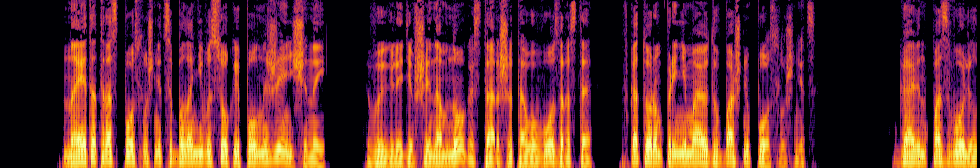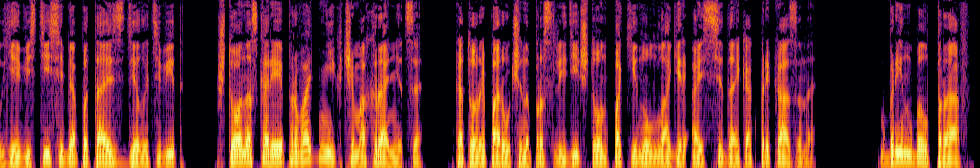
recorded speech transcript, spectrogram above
На этот раз послушница была невысокой полной женщиной, выглядевшей намного старше того возраста, в котором принимают в башню послушниц. Гавин позволил ей вести себя, пытаясь сделать вид, что она скорее проводник, чем охранница, которой поручено проследить, что он покинул лагерь Айсседай, как приказано. Брин был прав.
